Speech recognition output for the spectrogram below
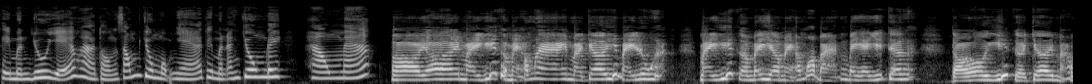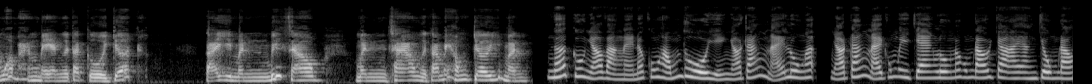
Thì mình vui vẻ hòa thuận sống chung một nhà thì mình ăn chung đi. Không má. Trời ơi mày ghét rồi mày không ai mà chơi với mày luôn á. Mày ghét rồi bây giờ mày không có bạn bè gì hết trơn trời ơi ghét rồi chơi mà không có bạn bè người ta cười chết tại vì mình biết sao không? Mình sao người ta mới không chơi với mình? Nết của nhỏ vàng này nó cũng không thua gì nhỏ trắng nãy luôn á. Nhỏ trắng nãy cũng y chang luôn, Nó cũng đâu cho ai ăn chung đâu.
